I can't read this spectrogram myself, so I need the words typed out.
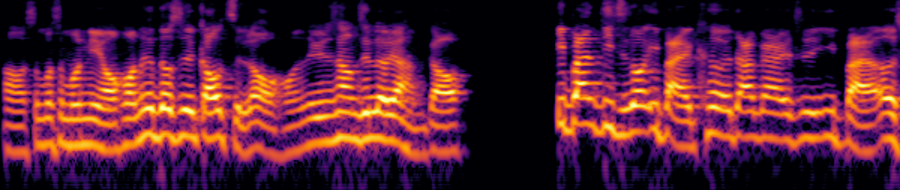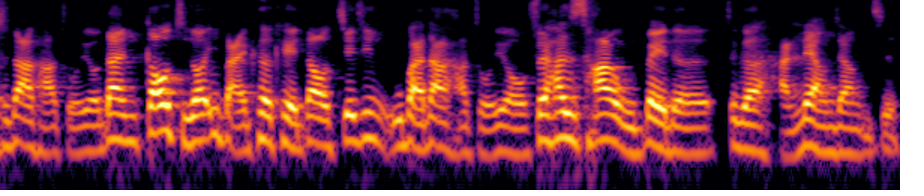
哦，什么什么牛哈，那个都是高脂肉哦，原则上是热量很高。一般低脂肉一百克大概是一百二十大卡左右，但高脂肉一百克可以到接近五百大卡左右，所以它是差了五倍的这个含量这样子。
